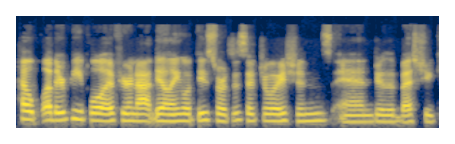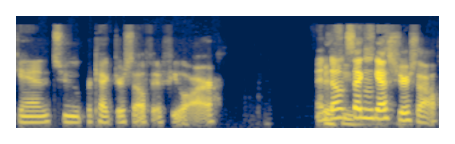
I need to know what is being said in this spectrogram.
Help other people if you're not dealing with these sorts of situations and do the best you can to protect yourself if you are. And If don't you- second guess yourself.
